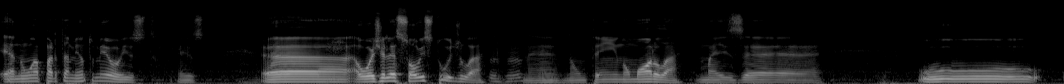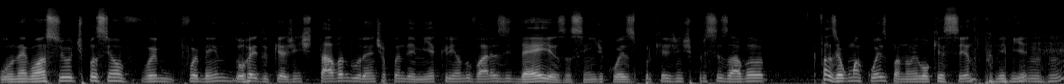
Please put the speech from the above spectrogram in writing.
É num apartamento meu, isso. isso. Ah, hoje ele é só o estúdio lá. Uhum. né? Não tem, não moro lá, mas é o o negócio tipo assim ó, foi, foi bem doido que a gente estava durante a pandemia criando várias ideias assim de coisas porque a gente precisava fazer alguma coisa para não enlouquecer na pandemia. Uhum.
